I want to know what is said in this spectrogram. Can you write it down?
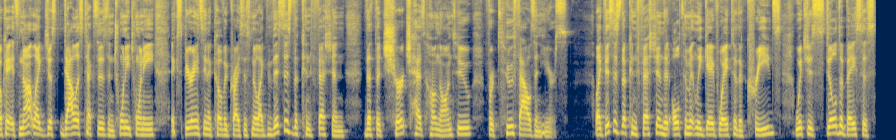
Okay, it's not like just Dallas, Texas in 2020 experiencing a COVID crisis. No, like this is the confession that the church has hung on to for 2,000 years. Like, this is the confession that ultimately gave way to the creeds, which is still the basis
